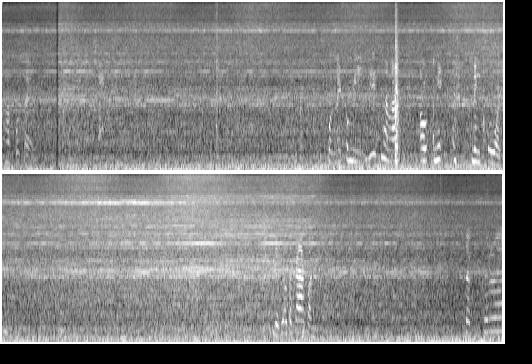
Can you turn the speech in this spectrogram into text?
ะครับโปแตกผลเล็กก็มียี่ น่ารักเอาอันนี้หนึ่งขวดเดี๋ยวไปเอาตะกร้าก่อนตะกร้า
